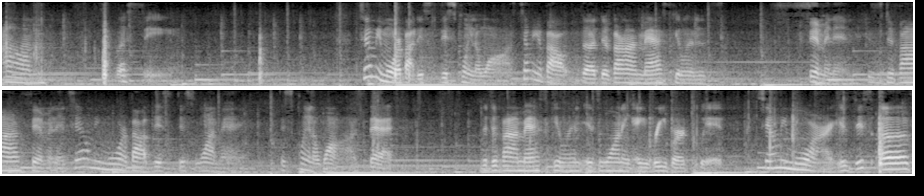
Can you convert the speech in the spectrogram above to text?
Um, let's see. Tell me more about this this Queen of Wands. Tell me about the divine masculine feminine. His divine feminine. Tell me more about this this woman, this Queen of Wands that the divine masculine is wanting a rebirth with. Tell me more. Is this of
